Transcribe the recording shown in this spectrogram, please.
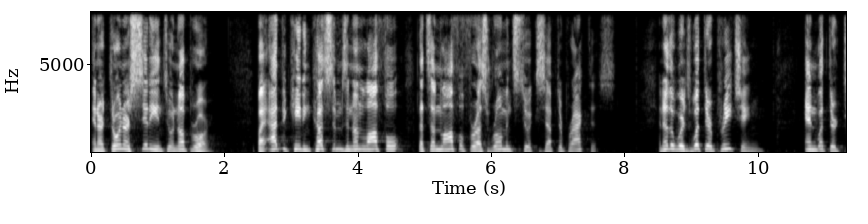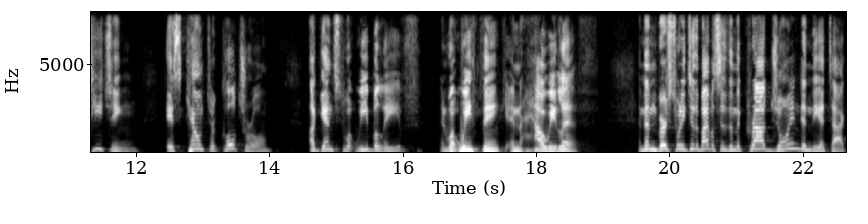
and are throwing our city into an uproar by advocating customs and unlawful that's unlawful for us Romans to accept or practice. In other words, what they're preaching and what they're teaching is countercultural against what we believe and what we think and how we live. And then verse 22, the Bible says, Then the crowd joined in the attack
